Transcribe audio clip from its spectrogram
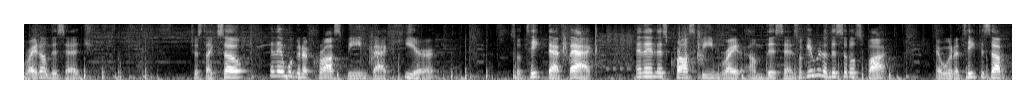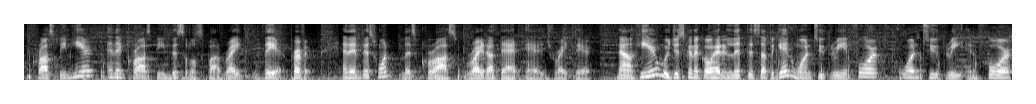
right on this edge. Just like so. And then we're gonna cross beam back here. So take that back. And then let's cross beam right on this end. So get rid of this little spot. And we're to take this up, cross beam here, and then cross beam this little spot right there. Perfect. And then this one, let's cross right at that edge right there. Now here, we're just to go ahead and lift this up again. One, two, three, and four. One, two, three, and four.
